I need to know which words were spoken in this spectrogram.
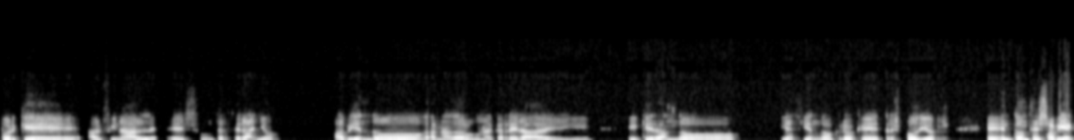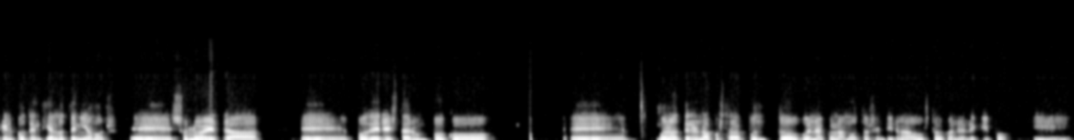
porque al final es un tercer año, habiendo ganado alguna carrera y, quedando y haciendo creo que tres podios. Entonces sabía que el potencial lo teníamos, eh, solo era eh, poder estar un poco, eh, bueno, tener una puesta a punto buena con la moto, sentirme a gusto con el equipo y,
